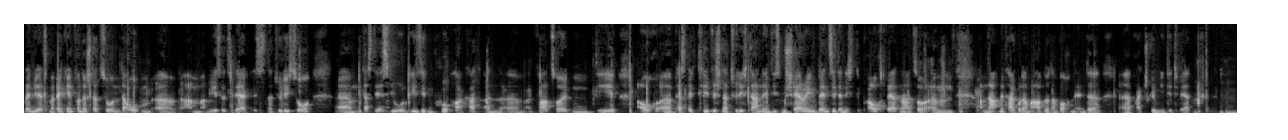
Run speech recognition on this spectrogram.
wenn wir jetzt mal weggehen von der Station da oben äh, am, am Eselsberg, ist es natürlich so, ähm, dass die SU einen riesigen Fuhrpark hat an, ähm, an Fahrzeugen, die auch äh, perspektivisch natürlich dann in diesem Sharing, wenn sie denn nicht gebraucht werden, also ähm, am Nachmittag oder am Abend oder am Wochenende äh, praktisch gemietet werden können. Mhm.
